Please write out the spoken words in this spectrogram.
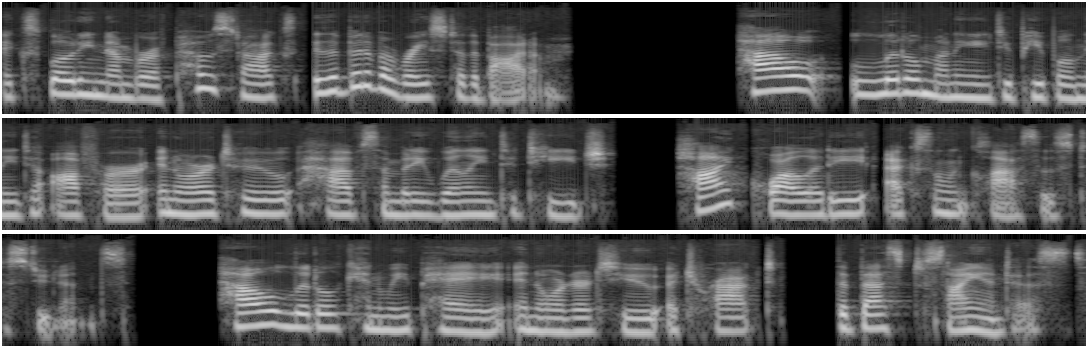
exploding number of postdocs is a bit of a race to the bottom. How little money do people need to offer in order to have somebody willing to teach high quality, excellent classes to students? How little can we pay in order to attract the best scientists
